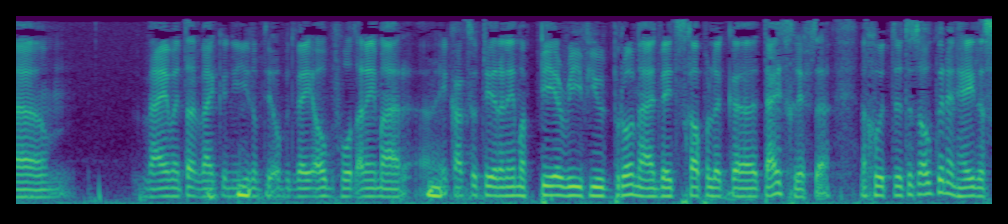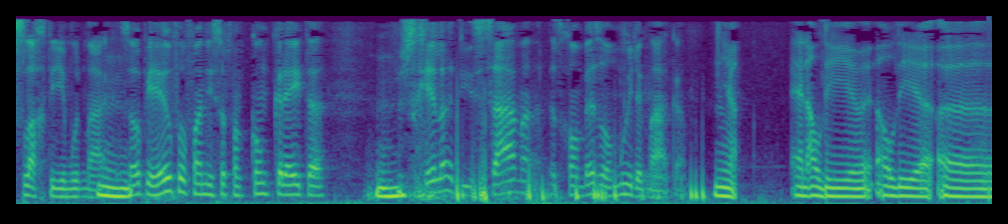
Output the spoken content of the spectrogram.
Um, wij, wij kunnen hier op, de, op het WO bijvoorbeeld alleen maar... Uh, ik accepteer alleen maar peer-reviewed bronnen uit wetenschappelijke uh, tijdschriften. Nou goed, het is ook weer een hele slag die je moet maken. Mm. Zo heb je heel veel van die soort van concrete mm. verschillen... die samen het gewoon best wel moeilijk maken. Ja. En al die, uh, al die uh,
